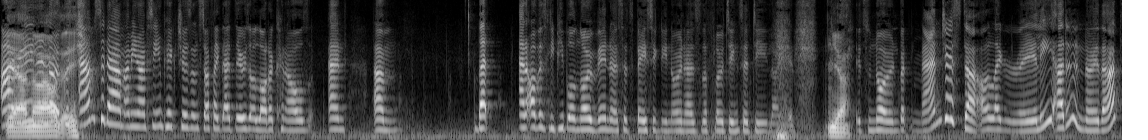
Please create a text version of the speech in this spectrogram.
I yeah, really no, don't I know. eh, Amsterdam, I mean, I've seen pictures and stuff like that. There's a lot of canals, and um, but and obviously people know Venice. It's basically known as the floating city. Like it's yeah. it's known. But Manchester, I was like, really? I didn't know that.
